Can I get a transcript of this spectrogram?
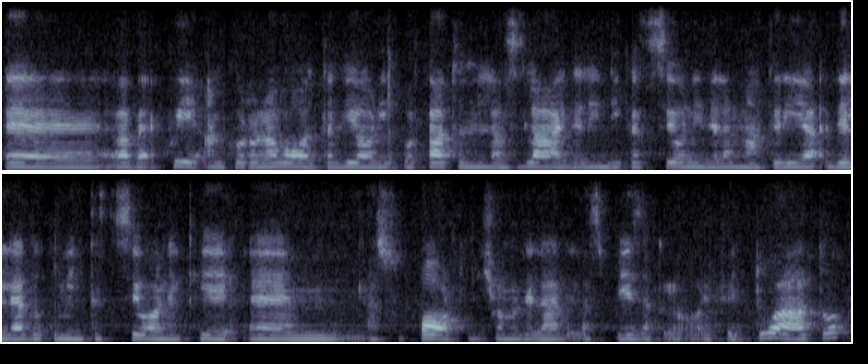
eh, vabbè, qui ancora una volta vi ho riportato nella slide le indicazioni della, materia, della documentazione che ehm, a supporto diciamo, della, della, spesa che ho effettuato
